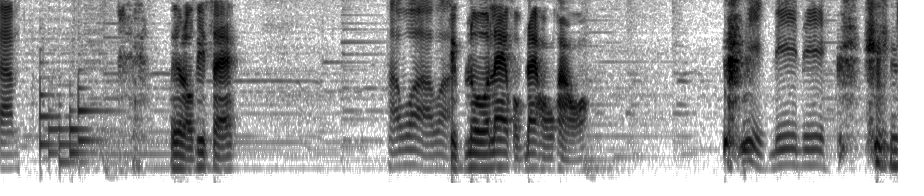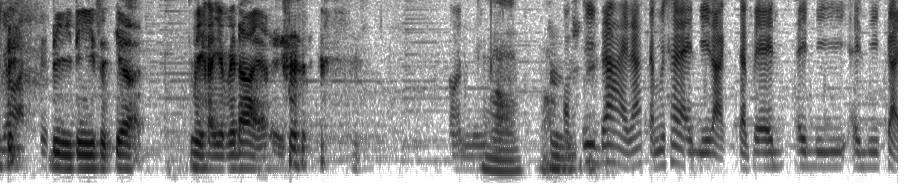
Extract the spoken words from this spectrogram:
ตามเดี๋ยวรอพี่แซกฮะว่าว่าสิบโลแรกผมได้ของเผาดีดีดียอดดีดีสุดยอด มีใครยังไม่ได้อะตอนนี้งงของพี่ได้นะแต่ไม่ใช่ไอดีหลัก แต่เป็นไอดีไอดีไก่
